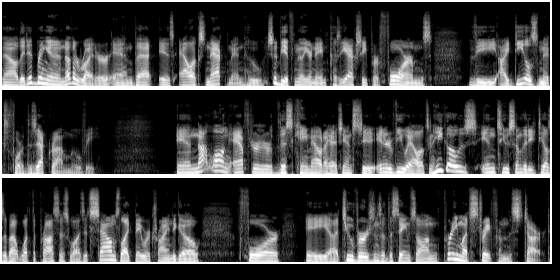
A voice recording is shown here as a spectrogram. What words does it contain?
Now, they did bring in another writer, and that is Alex Nackman, who should be a familiar name because he actually performs the ideals mix for the Zekrom movie. And not long after this came out, I had a chance to interview Alex, and he goes into some of the details about what the process was. It sounds like they were trying to go for a uh, two versions of the same song pretty much straight from the start,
